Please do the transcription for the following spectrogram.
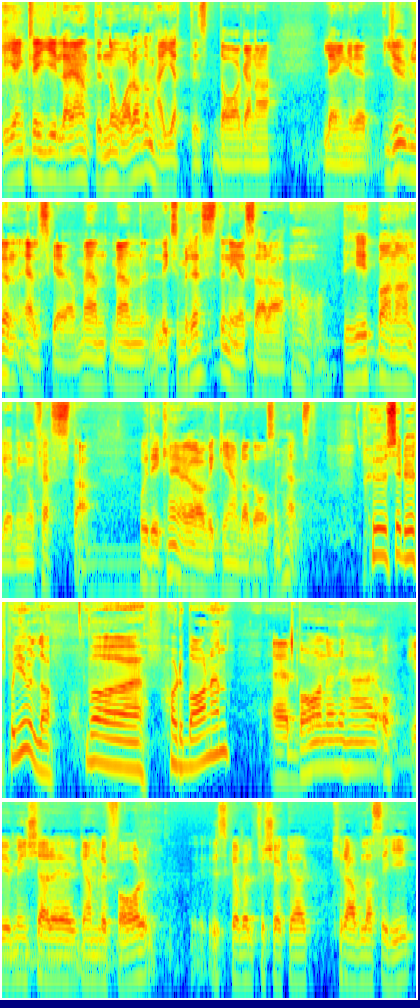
Egentligen gillar jag inte några av de här jättedagarna längre. Julen älskar jag, men, men liksom resten är så här, ja, det är bara en anledning att festa. Och det kan jag göra vilken jävla dag som helst. Hur ser det ut på jul då? Vad, har du barnen? Eh, barnen är här och eh, min kära gamle far ska väl försöka kravla sig hit.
